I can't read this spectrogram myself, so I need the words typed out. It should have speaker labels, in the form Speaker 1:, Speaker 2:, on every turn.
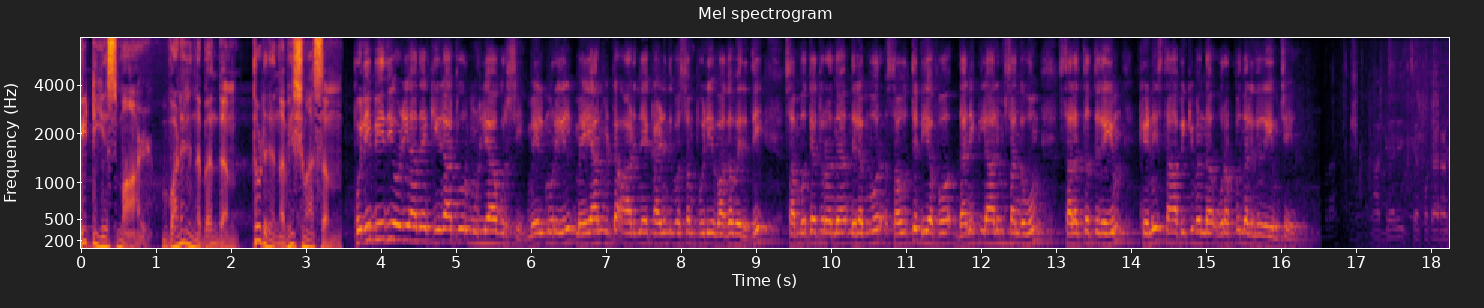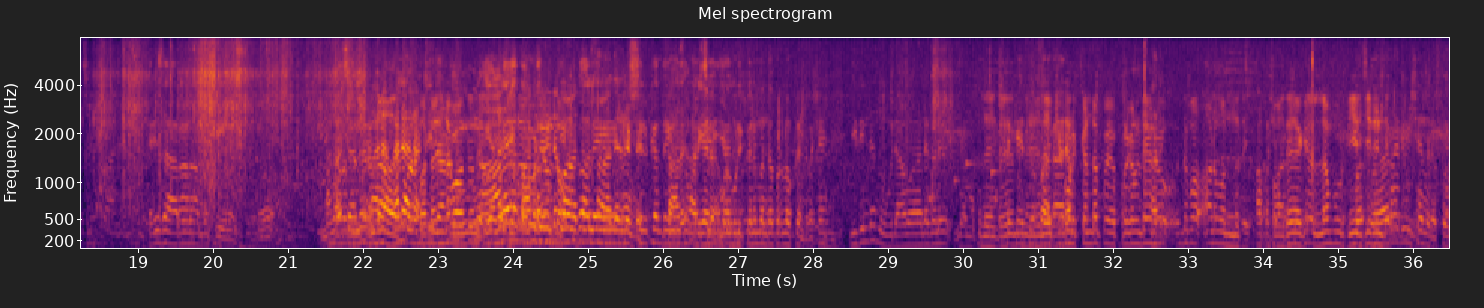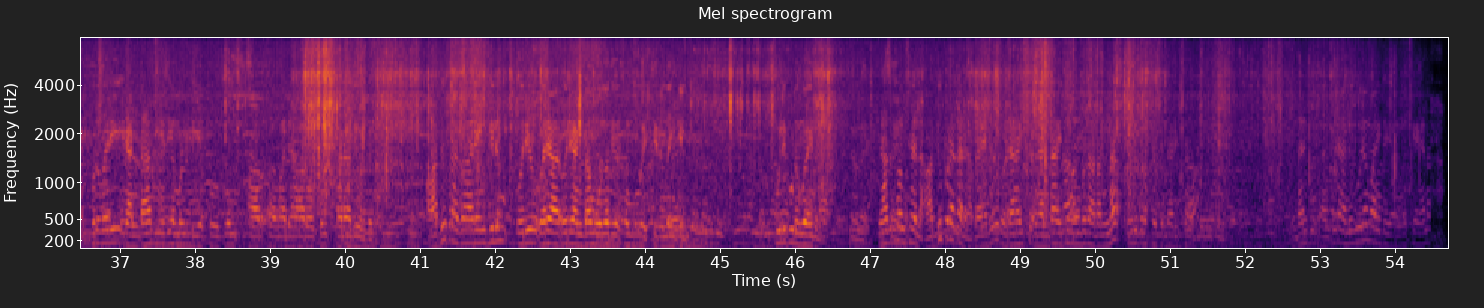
Speaker 1: V T S mall വളരുന്ന ബന്ധം തുടരുന്ന വിശ്വാസം.
Speaker 2: പുലിഭീതി ഒഴിയാതെ കീഴാറ്റൂർ മുല്യാകുറിശി മേൽമുറിയിൽ മേയാൻ വിട്ട ആടിനെ കഴിഞ്ഞ ദിവസം പുലി വകവരുത്തി. സംഭവത്തെ തുടർന്ന് Nilambur south D F Dhanik ലാലും സംഘവും സ്ഥലത്തെത്തുകയും കെണി സ്ഥാപിക്കുമെന്ന് ഉറപ്പു നൽകുകയും ചെയ്തു.
Speaker 3: നമ്മുടെ വിളിക്കലും ഉണ്ട് പക്ഷെ ഇതിന്റെ നൂലാമാലകൾ
Speaker 4: കൊടുക്കേണ്ട പേപ്പറുകളുടെ ആണ് വന്നത് അത് എല്ലാം പൂർത്തീകരിച്ചിട്ടുണ്ട്
Speaker 3: വേറെ ഒരു വിഷയം എന്താ ഫെബ്രുവരി രണ്ടാം തീയതി നമ്മൾ ഡി എഫ് ഒക്കും ആർഒക്കും പരാതി കൊടുക്കും അത് പ്രകാരമെങ്കിലും ഒരു ഒരു- രണ്ടോ മൂന്നോ ദിവസം മുമ്പ് വെച്ചിരുന്നെങ്കിൽ കൂലി കുടുംബമായിരുന്നു യാതൊരു സംശയമല്ല അത് പ്രകാരം അതായത് ഒരാഴ്ച രണ്ടാഴ്ച മുമ്പ് നടന്ന ഒരു പ്രശ്നത്തിന്റെ അടിസ്ഥാനത്തിൽ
